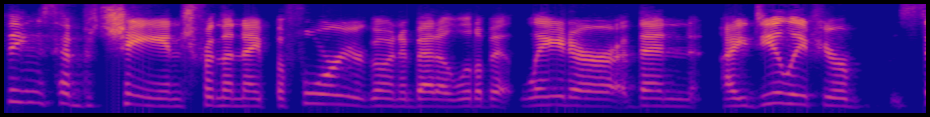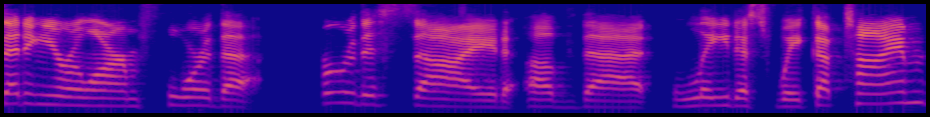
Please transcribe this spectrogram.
things have changed from the night before you're going to bed a little bit later then ideally if you're setting your alarm for the furthest side of that latest wake up time.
